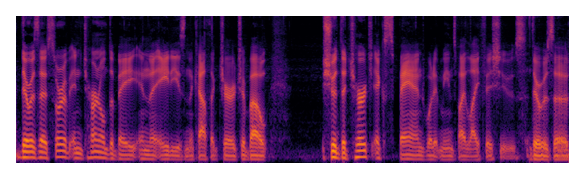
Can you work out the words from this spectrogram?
There was a sort of internal debate in the 80s in the Catholic Church about should the church expand what it means by life issues? There was a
